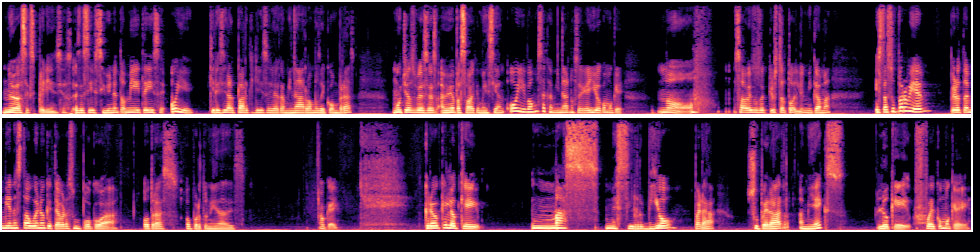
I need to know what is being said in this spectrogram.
nuevas experiencias. Es decir, si viene tu amiga y te dice, oye, ¿quieres ir al parque? ¿Quieres ir a caminar? Vamos de compras. Muchas veces a mí me pasaba que me decían, oye, vamos a caminar, no sé. Y yo como que, no, ¿sabes? O sea, quiero estar todo el día en mi cama. Está súper bien, pero también está bueno que te abras un poco a otras oportunidades. Ok. Creo que lo que más me sirvió para superar a mi ex, lo que fue como que,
